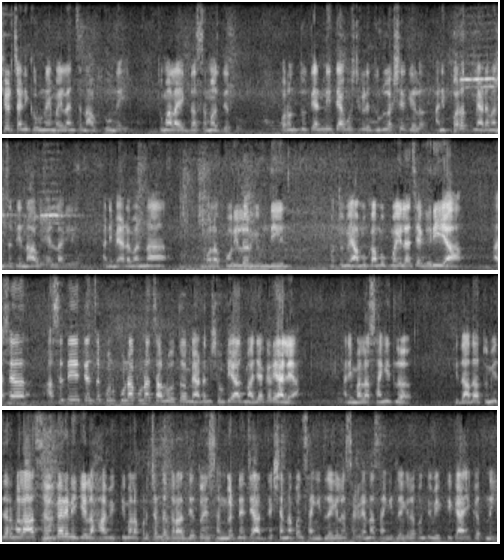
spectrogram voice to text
छेडछाणी करू नये महिलांचं नाव घेऊ नये. तुम्हाला एकदा समज देतो. परंतु त्यांनी त्या गोष्टीकडे दुर्लक्ष केलं आणि परत मॅडमांचं ते नाव घ्यायला लागले. आणि मॅडमांना मला फोर व्हीलर घेऊन देईल. मग तुम्ही अमुक अमुक महिलाच्या घरी या. अशा असं ते त्यांचं पण पुन्हा पुन्हा चालू होतं. मॅडम शेवटी आज माझ्याकडे आल्या. आणि मला सांगितलं की दादा तुम्ही जर मला आज सहकार्याने केलं हा व्यक्ती मला प्रचंड त्रास देतो हे संघटनेच्या अध्यक्षांना पण सांगितलं गेलं सगळ्यांना सांगितलं गेलं पण ती व्यक्ती काय ऐकत नाही.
